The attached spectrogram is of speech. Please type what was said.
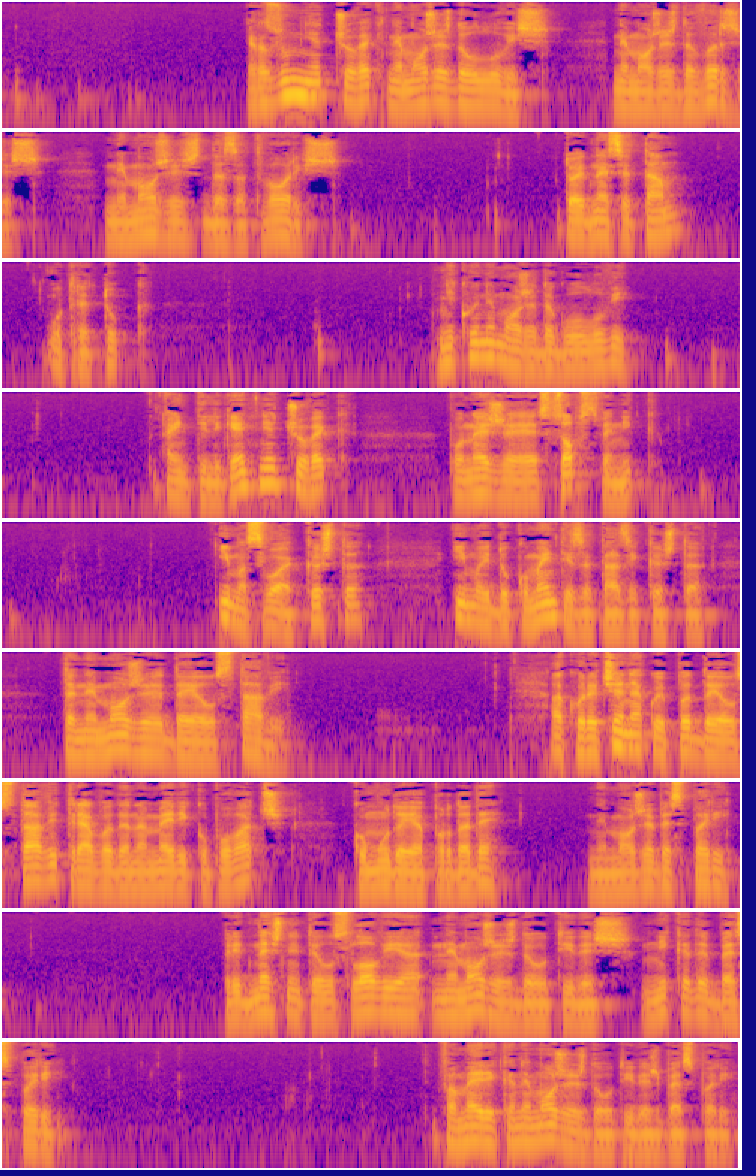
Разумният човек не можеш да уловиш, не можеш да вържеш, не можеш да затвориш. Той днес е там, утре тук. Никой не може да го улови. А интелигентният човек, понеже е собственик, Има своя къща, има и документи за тази къща, та не може да я остави. Ако рече някой път да я остави, трябва да намери купувач, кому да я продаде. Не може без пари. При днешните условия не можеш да отидеш никъде без пари. В Америка не можеш да отидеш без пари.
